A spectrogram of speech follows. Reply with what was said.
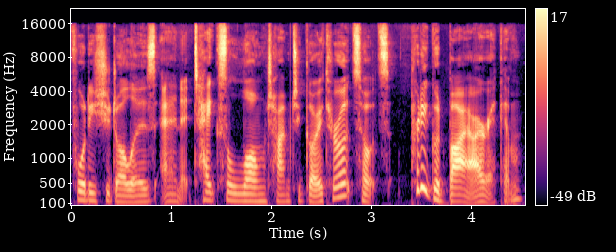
$42 and it takes a long time to go through it. So it's pretty good buy, I reckon.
